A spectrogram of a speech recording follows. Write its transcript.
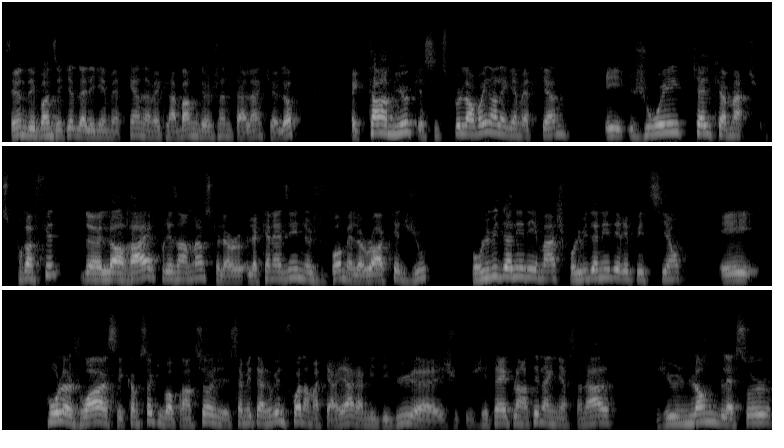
C'est une des bonnes équipes de la Ligue américaine avec la banque de jeunes talents qu'il y a là. tant mieux que si tu peux l'envoyer dans la Ligue américaine et jouer quelques matchs. Tu profites de l'horaire présentement parce que le, Canadien ne joue pas, mais le Rocket joue pour lui donner des matchs, pour lui donner des répétitions. Et pour le joueur, c'est comme ça qu'il va prendre ça. Ça m'est arrivé une fois dans ma carrière, à mes débuts. Euh, j'étais implanté dans la Ligue nationale. J'ai eu une longue blessure.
